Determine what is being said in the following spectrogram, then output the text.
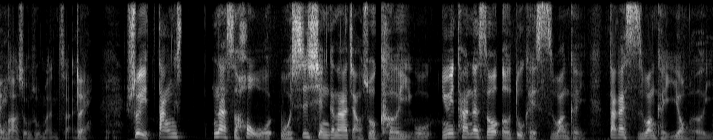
重大手术蛮窄。对，所以当。那时候我我是先跟他讲说可以，我因为他那时候额度可以十万，可以大概十万可以用而已。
